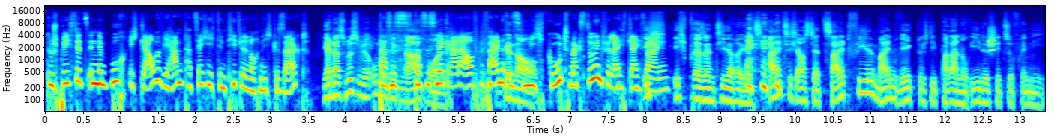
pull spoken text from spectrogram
Du sprichst jetzt in dem Buch, ich glaube, wir haben tatsächlich den Titel noch nicht gesagt. Ja, das müssen wir unbedingt das ist, nachholen. Das ist mir gerade aufgefallen, das genau. ist nicht gut. Magst du ihn vielleicht gleich sagen? Ich, ich präsentiere jetzt, als ich aus der Zeit fiel, mein Weg durch die paranoide Schizophrenie.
